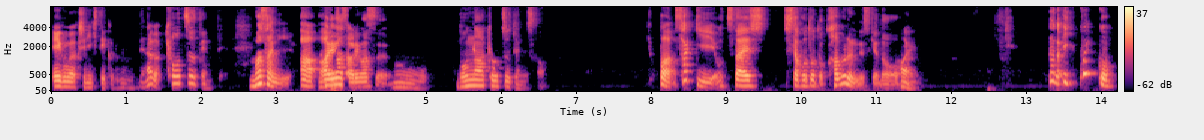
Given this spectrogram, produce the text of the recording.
英語学習に生きてくる部分で、なんか共通点って、まさに、あ、はいありますあります。どんな共通点ですか？ぱさっきお伝えししたことと被るんですけど、はい。なんか一個一個、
